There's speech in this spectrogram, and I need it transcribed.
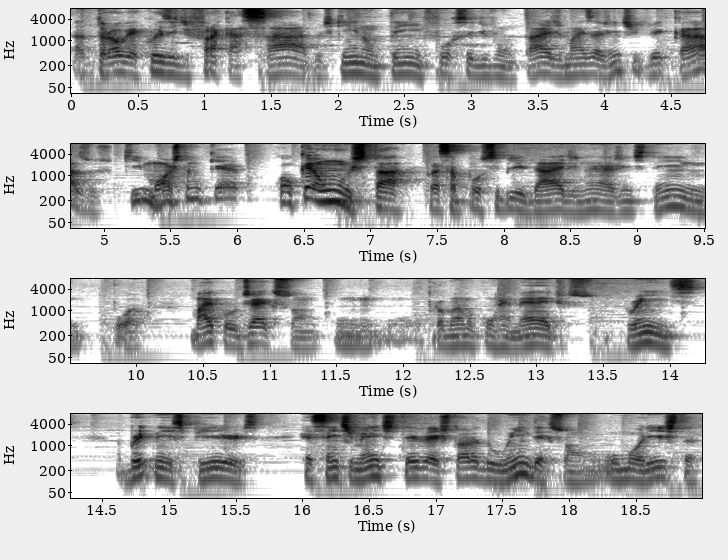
a droga é coisa de fracassado, de quem não tem força de vontade, mas a gente vê casos que mostram que é, qualquer um está com essa possibilidade, né? A gente tem, pô, Michael Jackson com problema com remédios, Prince, Britney Spears, recentemente teve a história do Whindersson, humorista,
